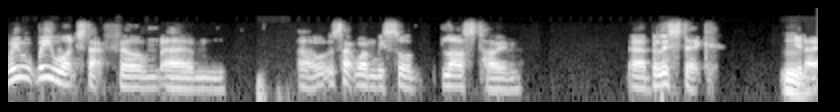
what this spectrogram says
we we watched that film um oh, what was that one we saw last time? Uh, ballistic. Mm. you know,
